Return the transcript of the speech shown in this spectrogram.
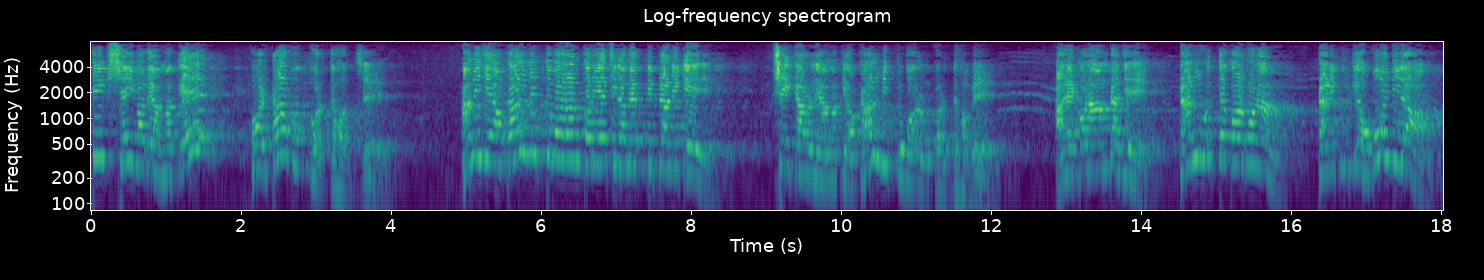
ঠিক সেইভাবে আমাকে ফলটা ভোগ করতে হচ্ছে। আমি যে অকাল মৃত্যুবরণ করিয়েছিলাম একটি প্রাণীকে, সেই কারণে আমাকে অকাল মৃত্যুবরণ করতে হবে। আর এখন আমরা যে প্রাণী হত্যা করব না, প্রাণীকুলকে অবয় দিলাম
